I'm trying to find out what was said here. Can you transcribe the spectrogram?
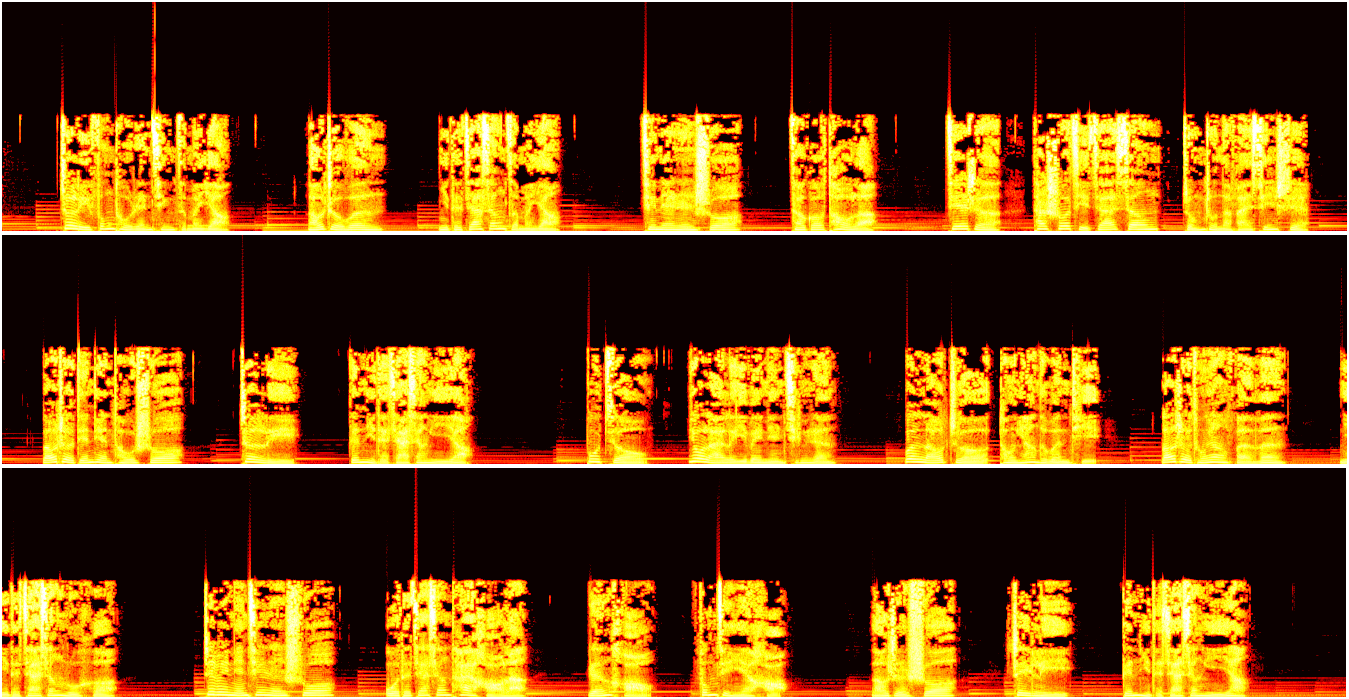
这里风土人情怎么样？老者问：“你的家乡怎么样？”青年人说：“糟糕透了。”接着他说起家乡种种的烦心事。老者点点头说：“这里跟你的家乡一样。”不久，又来了一位年轻人，问老者同样的问题。老者同样反问：“你的家乡如何？”这位年轻人说。我的家乡太好了，人好，风景也好。老者说：“这里跟你的家乡一样。”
